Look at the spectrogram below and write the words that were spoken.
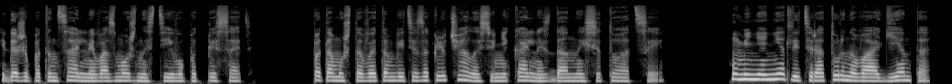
и даже потенциальной возможности его подписать. Потому что в этом ведь и заключалась уникальность данной ситуации. У меня нет литературного агента.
